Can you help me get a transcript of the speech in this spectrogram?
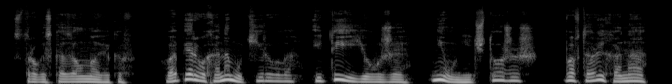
— строго сказал Новиков. — Во-первых, она мутировала, и ты ее уже не уничтожишь. Во-вторых, она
